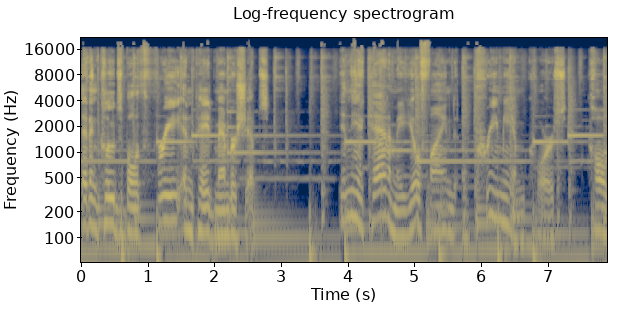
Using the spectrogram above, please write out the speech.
that includes both free and paid memberships. In the Academy, you'll find a premium course called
